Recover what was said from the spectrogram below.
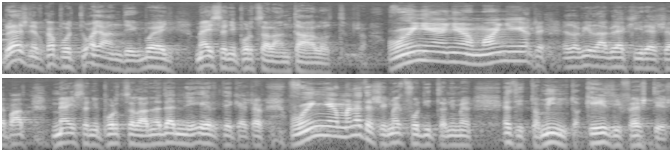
Brezsnyev kapott ajándékba egy mejszeni porcelántálat. Vonyánya, manya, ez a világ leghíresebb, hát melyszeni porcelán, de ennél értékesebb. Vonyánya, ne tessék megfordítani, mert ez itt a minta, kézi festés.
